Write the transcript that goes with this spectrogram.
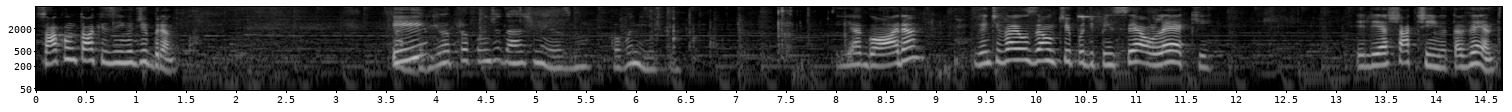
Só com um toquezinho de branco. E Abriu a profundidade mesmo. Ficou bonito. E agora a gente vai usar um tipo de pincel leque. Ele é chatinho, tá vendo?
